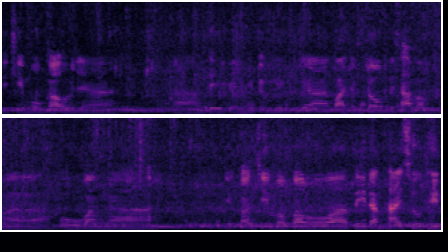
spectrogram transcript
Cái chim bồ câu thì, à, à thì những cái, những cái quả chôm chôm đấy sao mà, bù bằng à, những con chim bồ câu à, ti đang thái siêu thịt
